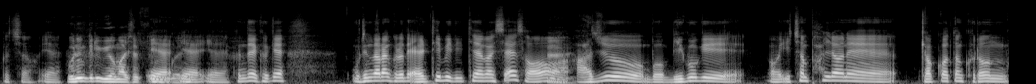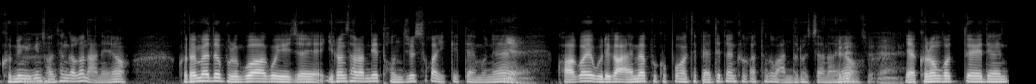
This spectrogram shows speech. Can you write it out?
그렇죠. 예. 은행들이 위험하실 수 있는 거예요. 예, 예. 근데 그게 우리나라는 그래도 LTV DTI가 세서 네. 아주 뭐 미국이 어 2008년에 겪었던 그런 금융위기는 음. 전 생각은 안 해요. 그럼에도 불구하고 이제 이런 사람들이 던질 수가 있기 때문에 예. 과거에 우리가 IMF 극복할 때 배드뱅크 같은 거 만들었잖아요. 그렇죠. 예. 예. 그런 것들에 대한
